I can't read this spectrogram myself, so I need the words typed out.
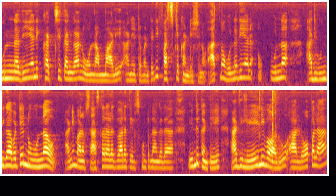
ఉన్నది అని ఖచ్చితంగా నువ్వు నమ్మాలి అనేటువంటిది ఫస్ట్ కండిషను ఆత్మ ఉన్నది అని ఉన్న అది ఉంది కాబట్టి నువ్వు ఉన్నావు అని మనం శాస్త్రాల ద్వారా తెలుసుకుంటున్నాం కదా. ఎందుకంటే అది లేనివాడు ఆ లోపల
